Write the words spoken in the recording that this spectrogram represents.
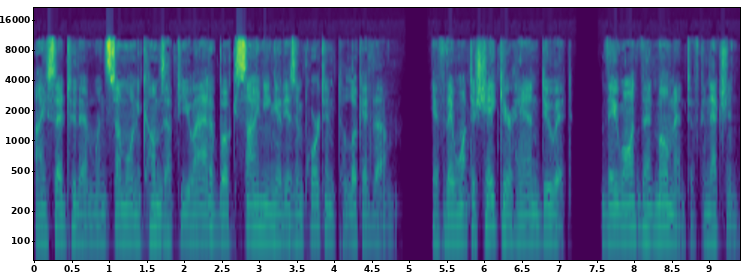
I said to them when someone comes up to you at a book signing it is important to look at them. If they want to shake your hand do it. They want that moment of connection.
